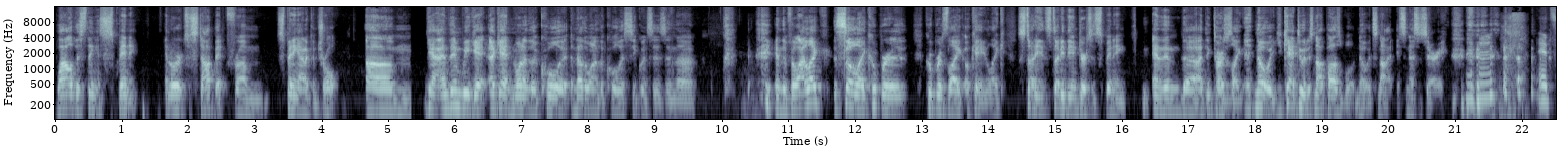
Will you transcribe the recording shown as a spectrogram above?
while this thing is spinning in order to stop it from spinning out of control um, yeah and then we get again one of the cool another one of the coolest sequences in the in the film i like so like cooper cooper's like okay like study study the endurance of spinning and then the I think Tars is like, no, you can't do it. It's not possible. No, it's not. It's necessary. Mhm. it's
